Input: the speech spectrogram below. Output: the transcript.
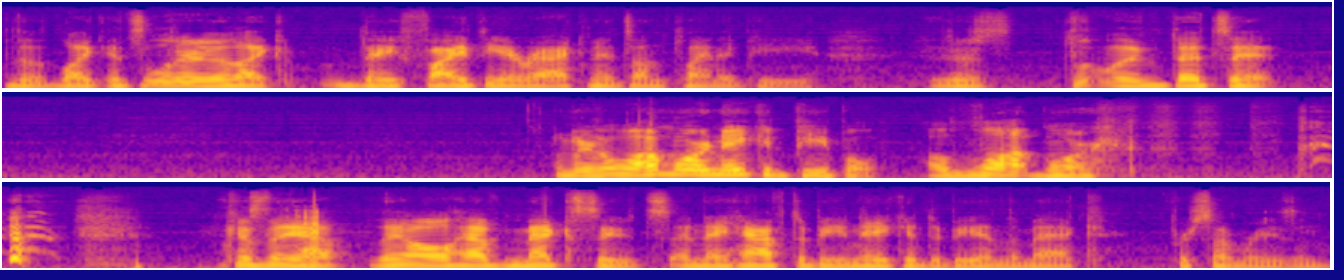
the like it's literally like they fight the arachnids on planet P. There's that's it. And there's a lot more naked people, a lot more. Cuz they they all have mech suits and they have to be naked to be in the mech for some reason.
